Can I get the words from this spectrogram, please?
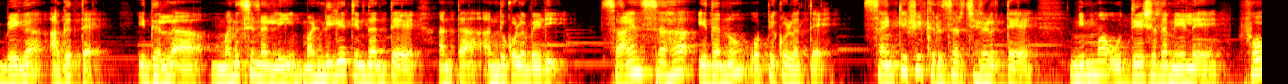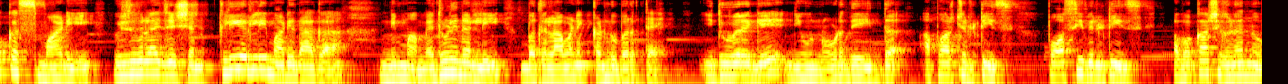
ಬೇಗ ಆಗುತ್ತೆ. ಇದೆಲ್ಲ ಮನಸ್ಸಿನಲ್ಲಿ ಮಂಡಿಗೆ ತಿಂದಂತೆ ಅಂತ ಅಂದುಕೊಳ್ಳಬೇಡಿ. ಸೈನ್ಸ್ ಸಹ ಇದನ್ನು ಒಪ್ಪಿಕೊಳ್ಳುತ್ತೆ. ಸೈಂಟಿಫಿಕ್ ರಿಸರ್ಚ್ ಹೇಳುತ್ತೆ ನಿಮ್ಮ ಉದ್ದೇಶದ ಮೇಲೆ ಫೋಕಸ್ ಮಾಡಿ ವಿಜುವಲೈಸೇಷನ್ ಕ್ಲಿಯರ್ಲಿ ಮಾಡಿದಾಗ ನಿಮ್ಮ ಮೆದುಳಿನಲ್ಲಿ ಬದಲಾವಣೆ ಕಂಡುಬರುತ್ತೆ. ಇದುವರೆಗೆ ನೀವು ನೋಡದೇ ಇದ್ದ ಅಪಾರ್ಚುನಿಟೀಸ್ ಪಾಸಿಬಿಲಿಟೀಸ್ ಅವಕಾಶಗಳನ್ನು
